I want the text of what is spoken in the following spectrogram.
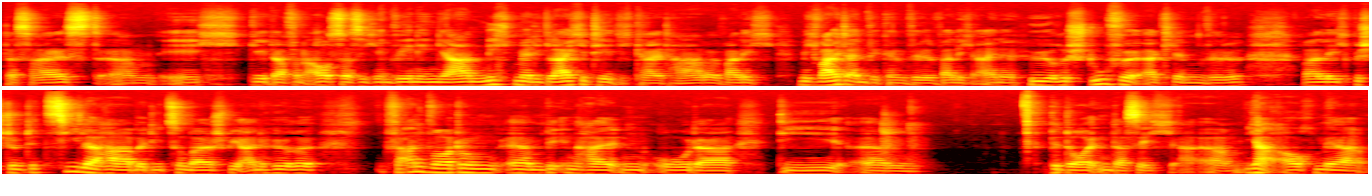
Das heißt, ähm, ich gehe davon aus, dass ich in wenigen Jahren nicht mehr die gleiche Tätigkeit habe, weil ich mich weiterentwickeln will, weil ich eine höhere Stufe erklimmen will, weil ich bestimmte Ziele habe, die zum Beispiel eine höhere Verantwortung beinhalten oder die bedeuten, dass ich ähm, ja auch mehr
